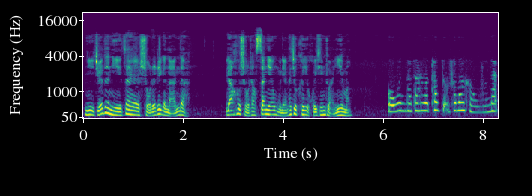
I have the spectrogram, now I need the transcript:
你觉得你在守着这个男的，然后守上三年五年，他就可以回心转意吗？我问他，他说他总说他很无奈，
